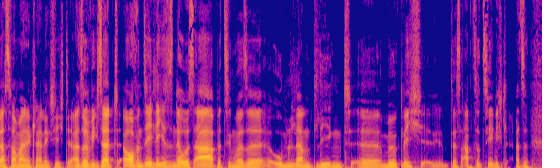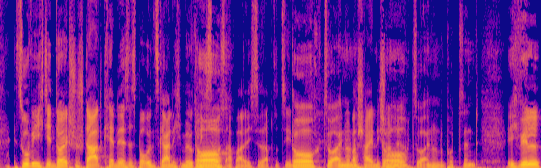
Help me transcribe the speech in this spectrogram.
Das war meine kleine Geschichte. Also wie gesagt, offensichtlich ist es in der USA beziehungsweise Umland liegend äh, möglich, äh, das abzuziehen. Ich, also so wie ich den deutschen Staat kenne, ist es bei uns gar nicht möglich, Doch. sowas abartiges abzuziehen. Doch, zu 100 Wahrscheinlich doch, schon, ja. zu 100 Prozent. Ich will,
